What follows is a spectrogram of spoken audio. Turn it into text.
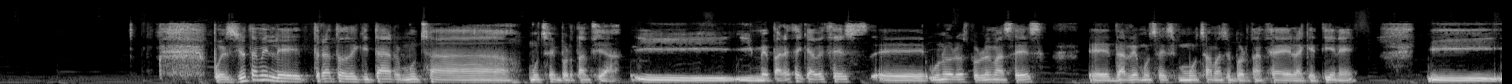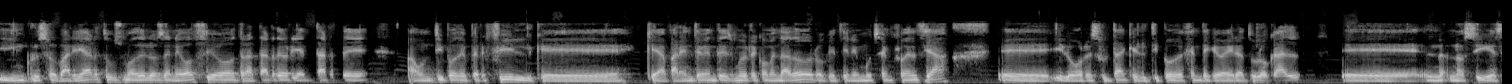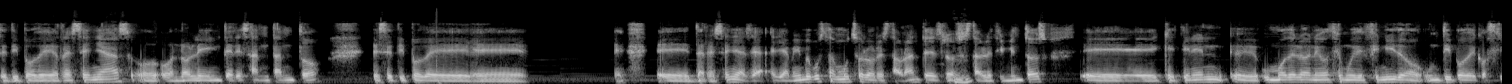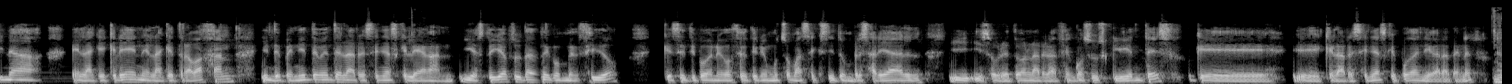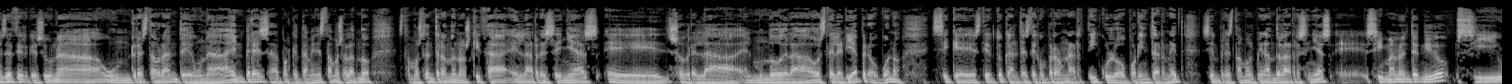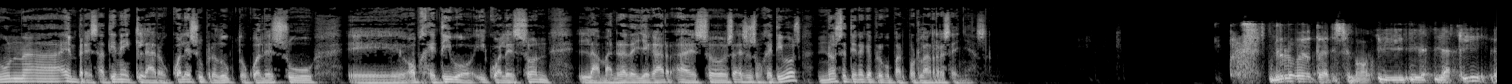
Pues yo también le trato de quitar mucha mucha importancia y, me parece que a veces eh, uno de los problemas es eh, darle mucha, mucha más importancia de la que tiene e incluso variar tus modelos de negocio, tratar de orientarte a un tipo de perfil que, que aparentemente es muy recomendador o que tiene mucha influencia eh, y luego resulta que el tipo de gente que va a ir a tu local eh, no, sigue ese tipo de reseñas o, no le interesan tanto ese tipo de, eh, de reseñas. Y a, mí me gustan mucho los restaurantes, los establecimientos eh, que tienen eh, un modelo de negocio muy definido, un tipo de cocina en la que creen, en la que trabajan, independientemente de las reseñas que le hagan. Y estoy absolutamente convencido que ese tipo de negocio tiene mucho más éxito empresarial y, sobre todo en la relación con sus clientes que, que las reseñas que puedan llegar a tener. Es decir, que si una, un restaurante, una empresa, porque también estamos hablando, estamos centrándonos quizá en las reseñas eh, sobre el mundo de la hostelería, pero bueno, sí que es cierto que antes de comprar un artículo por internet siempre estamos mirando las reseñas. Eh, si mal lo he entendido, si una empresa tiene claro cuál es su producto, cuál es su eh, objetivo y cuáles son la manera de llegar a esos, objetivos, no se tiene que preocupar por las reseñas. Yo lo veo clarísimo. Y, aquí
